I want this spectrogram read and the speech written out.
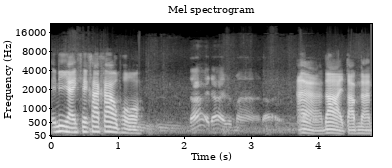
ไอ้นี่ไงแค่ค่าข้าวพอมอืมได้ได้ไปมาได้ อ่าได้ตามนั้น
